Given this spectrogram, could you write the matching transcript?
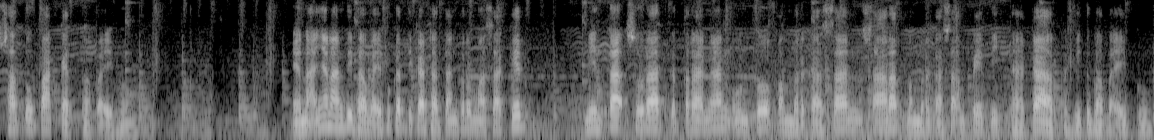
satu paket Bapak Ibu. Enaknya nanti Bapak Ibu ketika datang ke rumah sakit minta surat keterangan untuk pemberkasan syarat pemberkasan P3K begitu Bapak Ibu.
